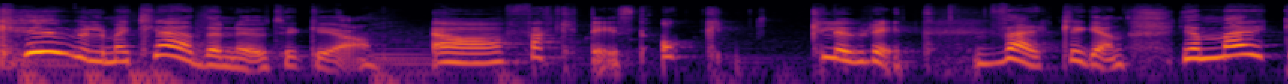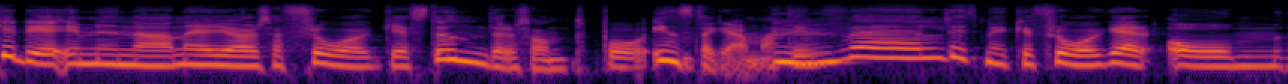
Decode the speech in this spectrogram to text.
Kul med kläder nu tycker jag. Ja, faktiskt. Och klurigt. Verkligen. Jag märker det i mina, när jag gör så frågestunder och sånt på Instagram, att det är väldigt mycket frågor om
